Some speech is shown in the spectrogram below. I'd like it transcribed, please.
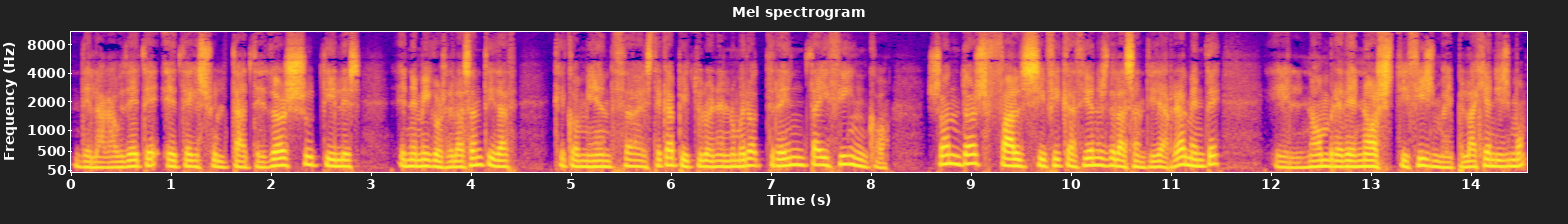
de la Gaudete et Exultate, dos sutiles enemigos de la santidad, que comienza este capítulo en el número 35. Son dos falsificaciones de la santidad. Realmente, el nombre de gnosticismo y pelagianismo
